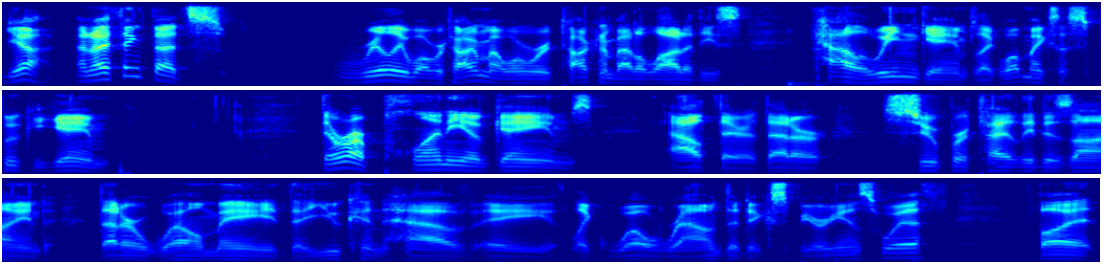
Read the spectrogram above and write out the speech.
Yeah, and I think that's really what we're talking about when we're talking about a lot of these Halloween games, like what makes a spooky game. There are plenty of games out there that are super tightly designed, that are well made, that you can have a like well-rounded experience with. But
